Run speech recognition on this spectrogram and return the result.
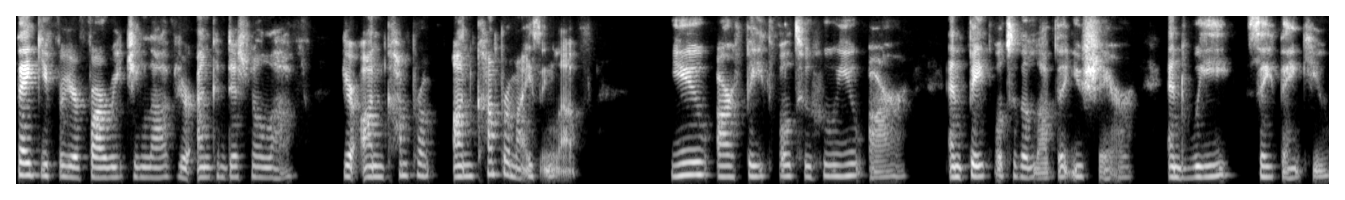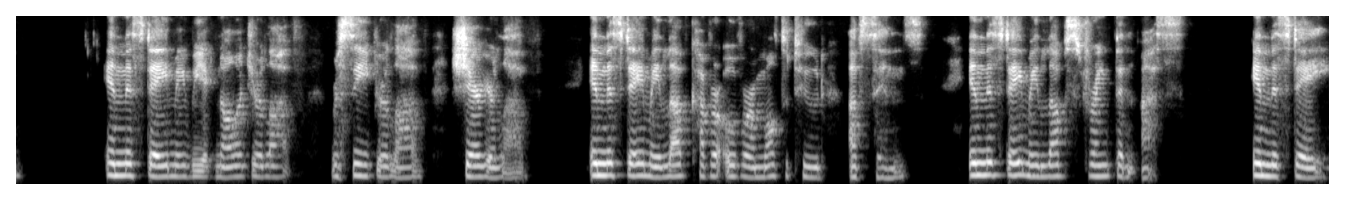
Thank you for your far reaching love, your unconditional love, your uncomprom- uncompromising love. You are faithful to who you are and faithful to the love that you share. And we say thank you. In this day, may we acknowledge your love, receive your love, share your love. In this day, may love cover over a multitude of sins. In this day, may love strengthen us. In this day,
